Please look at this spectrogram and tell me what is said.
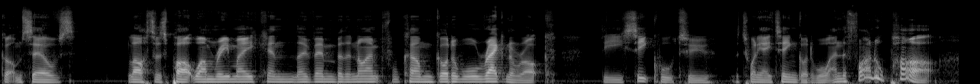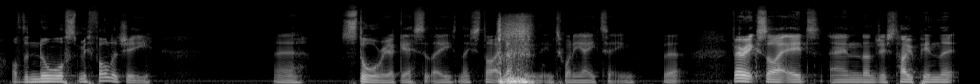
got themselves Last of Us Part 1 remake, and November the 9th will come God of War Ragnarok, the sequel to the 2018 God of War, and the final part of the Norse mythology uh, story, I guess, that they, they started up in, in 2018. But very excited, and I'm just hoping that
